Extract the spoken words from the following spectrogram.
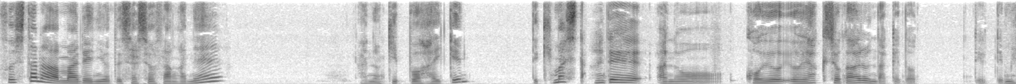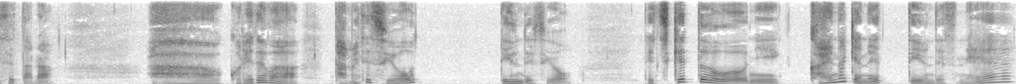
そしたら、まあ、例によって車掌さんがね、あの、切符を拝見って来ました。それで、あの、こういう予約書があるんだけどって言って見せたら、ああ、これではダメですよって言うんですよ。で、チケットに変えなきゃねって言うんですね。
